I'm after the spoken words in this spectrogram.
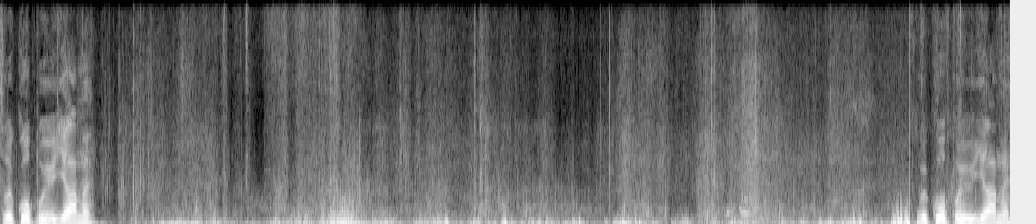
Зараз викопую ями. Викопую ями.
